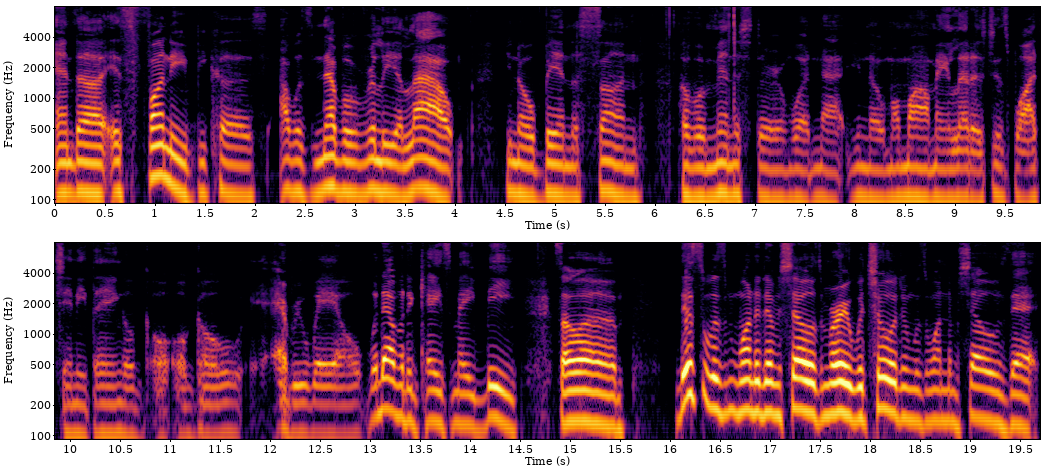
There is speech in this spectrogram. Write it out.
and uh it's funny because i was never really allowed you know being the son of a minister and whatnot. You know, my mom ain't let us just watch anything or or, or go everywhere or whatever the case may be. So uh, this was one of them shows. Married with Children was one of them shows that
